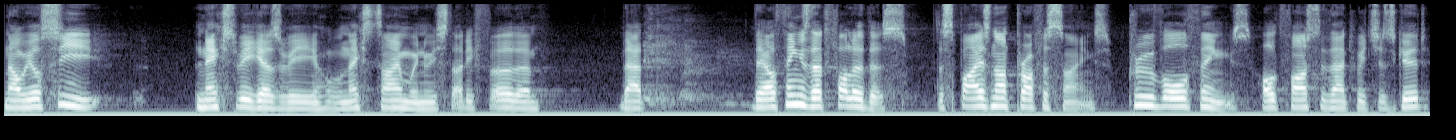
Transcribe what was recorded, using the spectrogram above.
Now we'll see next week as we, or next time when we study further, that there are things that follow this. Despise not prophesying, prove all things, hold fast to that which is good,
